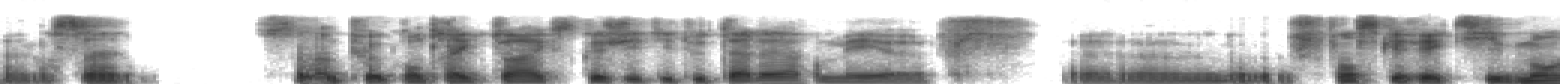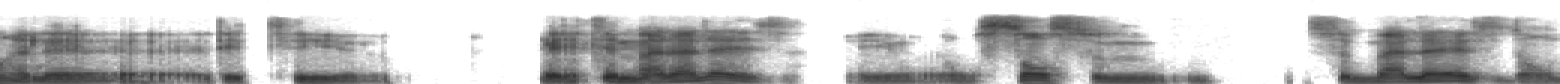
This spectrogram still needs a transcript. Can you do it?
Alors ça, c'est un peu contradictoire avec ce que j'ai dit tout à l'heure, mais je pense qu'effectivement, elle, était, elle était mal à l'aise. Et on sent ce, malaise dans,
